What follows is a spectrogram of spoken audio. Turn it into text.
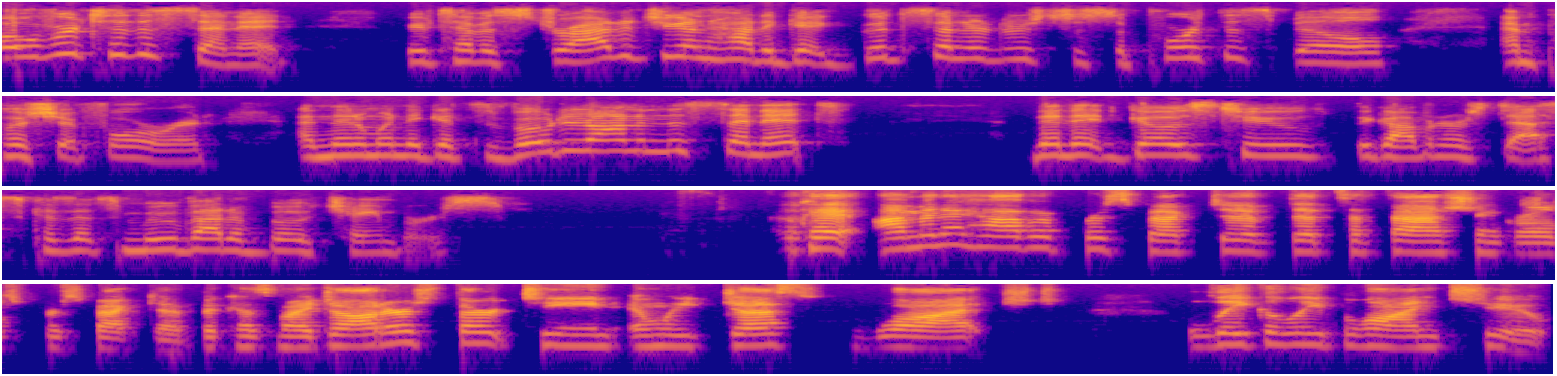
over to the Senate. We have to have a strategy on how to get good senators to support this bill and push it forward. And then when it gets voted on in the Senate, then it goes to the governor's desk because it's move out of both chambers. Okay, I'm going to have a perspective that's a fashion girl's perspective because my daughter's 13 and we just watched Legally Blonde 2.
